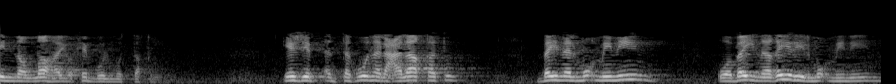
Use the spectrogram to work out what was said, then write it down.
إن الله يحب المتقين. يجب أن تكون العلاقة بين المؤمنين وبين غير المؤمنين.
